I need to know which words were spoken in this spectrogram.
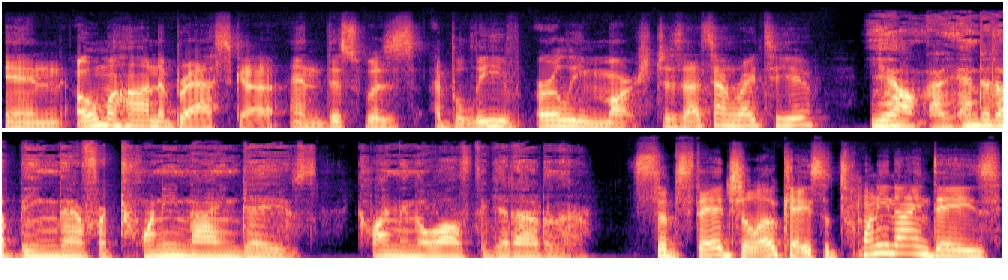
in Omaha, Nebraska, and this was, I believe, early March. Does that sound right to you? Yeah, I ended up being there for 29 days, climbing the walls to get out of there. Substantial. Okay, so 29 days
